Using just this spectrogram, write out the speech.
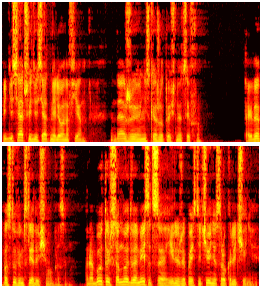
50-60 миллионов йен. Даже не скажу точную цифру. Тогда поступим следующим образом. Работаешь со мной два месяца или же по истечению срока лечения.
